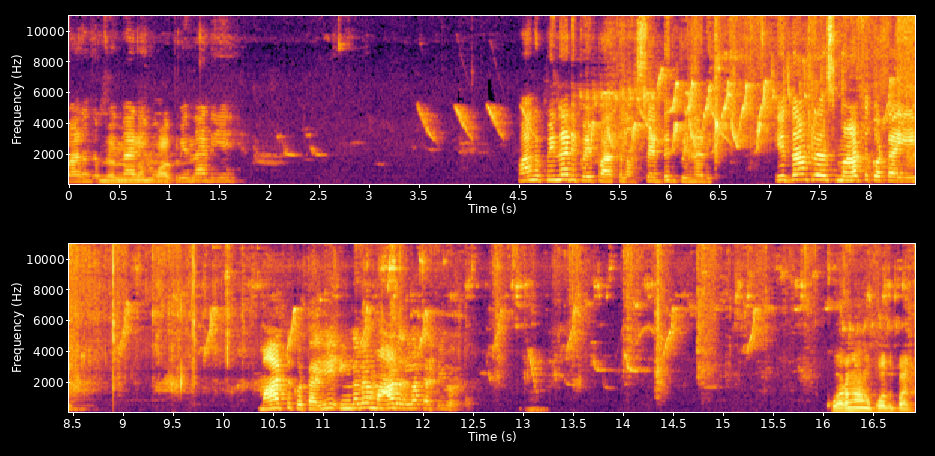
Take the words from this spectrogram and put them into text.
பாருங்க இதெல்லாம் பார்த்துட்டு. வாங்க பின்னாடி போய் பார்க்கலாம். செட்டுக்கு பின்னாடி. இதுதான் ஃப்ரெண்ட்ஸ் மாட்டு கொட்டாயி. மாட்டு கொட்டாயி. இங்கே தான் மாடெல்லாம் கட்டி வைப்போம். குரங்கு அங்கே போகுது பாரு.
